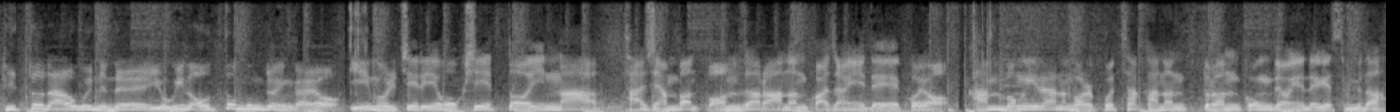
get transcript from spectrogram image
빛도 나오고 있는데 여기는 어떤 공정인가요? 이물질이 혹시 떠 있나 다시 한번 검사를 하는 과정이 되겠고요. 감봉이라는 걸 부착하는 그런 공정이 되겠습니다.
